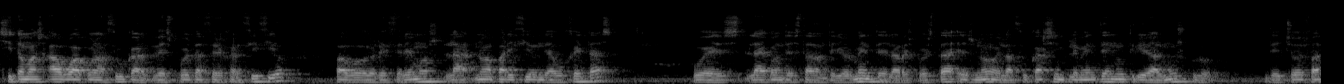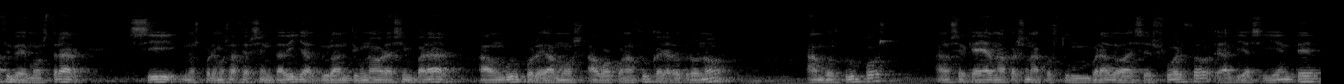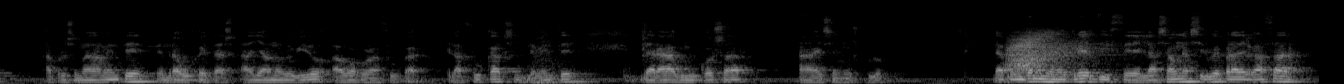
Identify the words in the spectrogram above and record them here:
si tomas agua con azúcar después de hacer ejercicio, favoreceremos la no aparición de agujetas. Pues la he contestado anteriormente, la respuesta es no, el azúcar simplemente nutrirá al músculo. De hecho es fácil de demostrar. Si nos ponemos a hacer sentadilla durante una hora sin parar, a un grupo le damos agua con azúcar y al otro no, ambos grupos, a no ser que haya una persona acostumbrado a ese esfuerzo, al día siguiente aproximadamente tendrá agujetas, haya o no bebido agua con azúcar. El azúcar simplemente dará glucosa a ese músculo. La pregunta número 3 dice, ¿la sauna sirve para adelgazar?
